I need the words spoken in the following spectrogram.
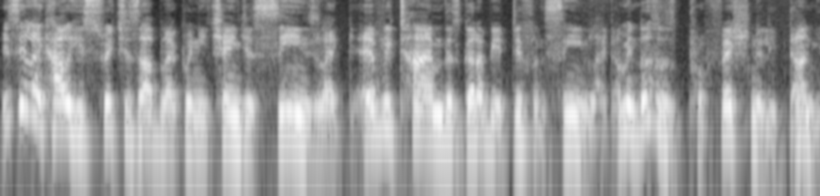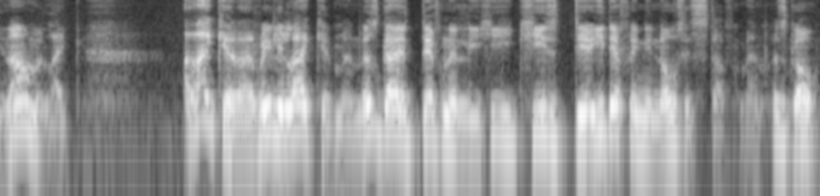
you see like how he switches up like when he changes scenes. Like every time there's gotta be a different scene. Like I mean, this is professionally done. You know, like I like it. I really like it, man. This guy definitely he he's de- he definitely knows his stuff, man. Let's go.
